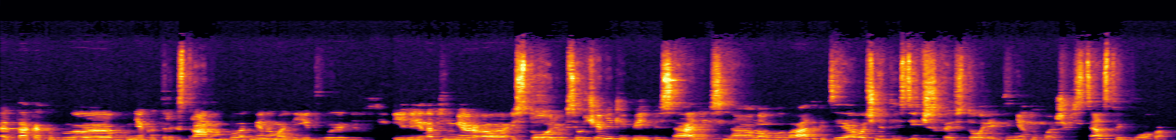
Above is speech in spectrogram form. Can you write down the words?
Это так, как в некоторых странах была отмена молитвы, или, например, э, историю. Все учебники переписались на новый лад, где очень атеистическая история, где нету больше христианства и Бога.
